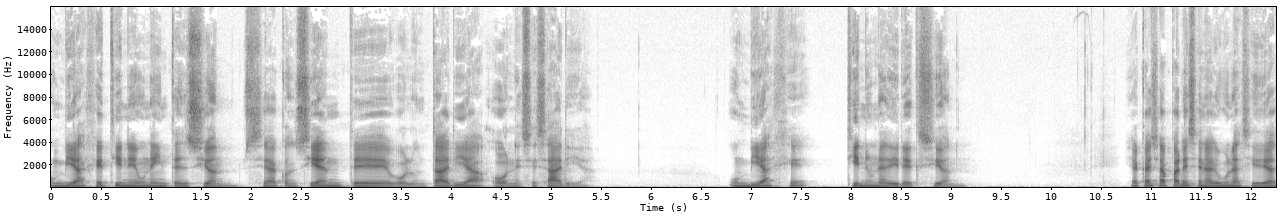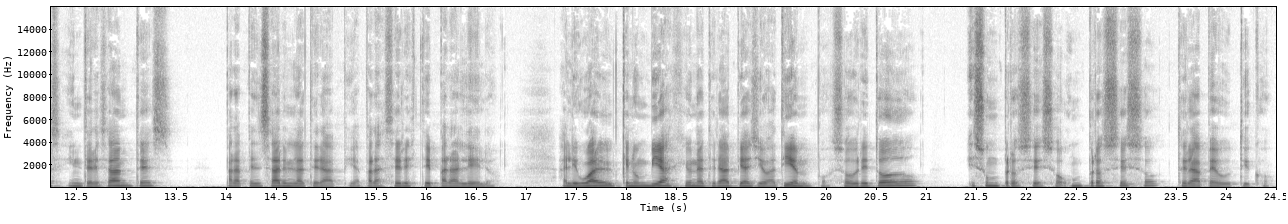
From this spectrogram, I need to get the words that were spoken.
Un viaje tiene una intención, sea consciente, voluntaria o necesaria. Un viaje tiene una dirección. Y acá ya aparecen algunas ideas interesantes para pensar en la terapia, para hacer este paralelo. Al igual que en un viaje, una terapia lleva tiempo, sobre todo es un proceso, un proceso terapéutico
